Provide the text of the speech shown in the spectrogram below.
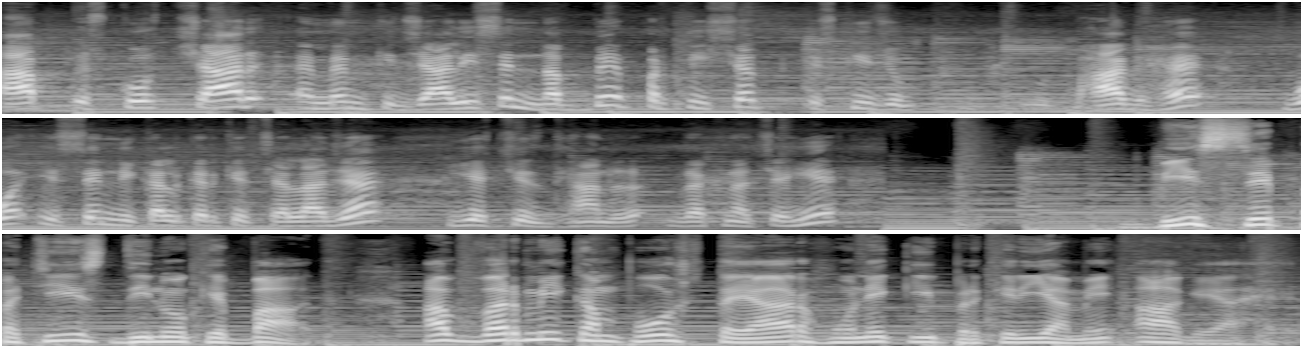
आप इसको 4 एम mm की जाली से 90 प्रतिशत इसकी जो भाग है वह इससे निकल करके चला जाए, ये चीज़ ध्यान रखना चाहिए। 20 से 25 दिनों के बाद अब वर्मी कंपोस्ट तैयार होने की प्रक्रिया में आ गया है।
